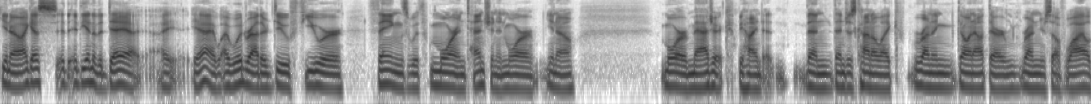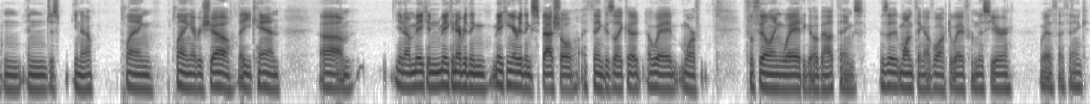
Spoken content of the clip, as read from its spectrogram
you know, I guess at, at the end of the day, I, I yeah, I, I would rather do fewer things with more intention and more, you know, more magic behind it than than just kind of like running, going out there and running yourself wild and and just you know playing playing every show that you can. Um, you know, making making everything making everything special. I think is like a, a way more fulfilling way to go about things. Is the one thing I've walked away from this year with. I think.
